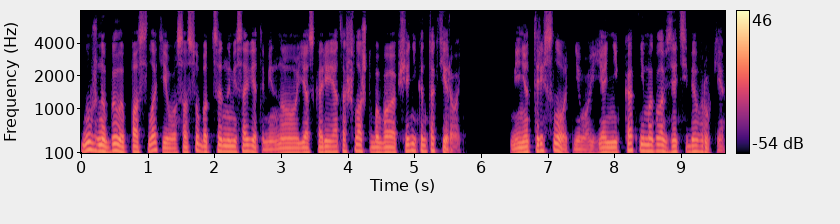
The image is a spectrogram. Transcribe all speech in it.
Нужно было послать его с особо ценными советами, но я скорее отошла, чтобы вообще не контактировать. Меня трясло от него, я никак не могла взять себя в руки.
